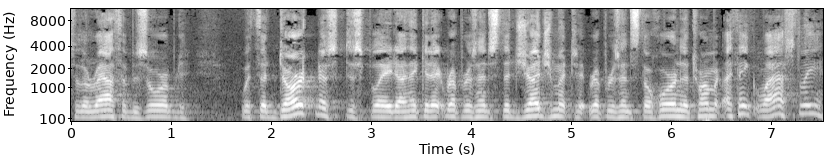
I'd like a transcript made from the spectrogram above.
So the wrath absorbed with the darkness displayed, I think it represents the judgment, it represents the horror and the torment. I think, lastly,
